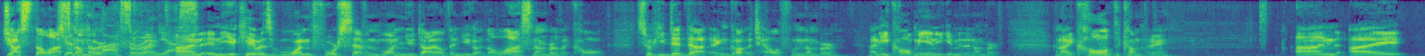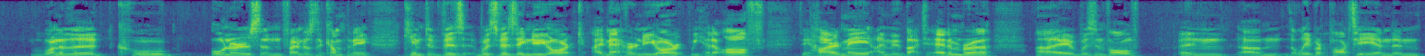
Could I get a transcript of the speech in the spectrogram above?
Just the last Just number. the last Correct. one, yes. And in the UK it was 1471 you dialed and you got the last number that called. So he did that and got the telephone number and he called me and he gave me the number. And I called the company and I one of the co owners and founders of the company came to visit was visiting New York. I met her in New York. We hit it off. They hired me. I moved back to Edinburgh. I was involved in um, the Labour Party and in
